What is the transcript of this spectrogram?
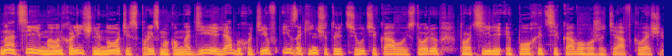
На цій меланхолічній ноті з присмаком надії я би хотів і закінчити цю цікаву історію про цілі епохи цікавого життя в клеші.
